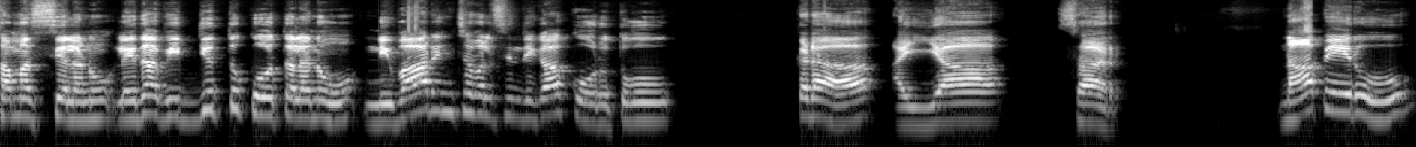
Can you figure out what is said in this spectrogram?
సమస్యలను లేదా విద్యుత్తు కోతలను నివారించవలసిందిగా కోరుతూ. ఇక్కడ అయ్యా సార్. నా పేరు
